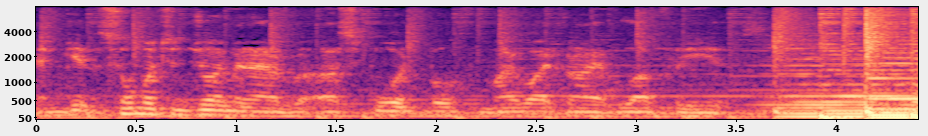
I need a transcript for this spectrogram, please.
and getting so much enjoyment out of a sport both my wife and I have loved for years.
